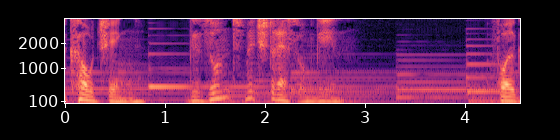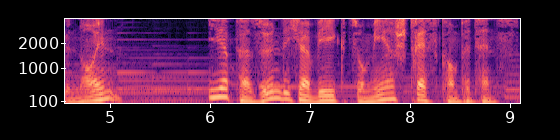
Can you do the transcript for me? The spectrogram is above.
Coaching. Gesund mit Stress umgehen. Folge 9. Ihr persönlicher Weg zu mehr Stresskompetenz.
